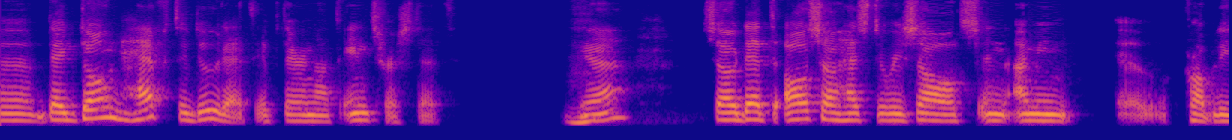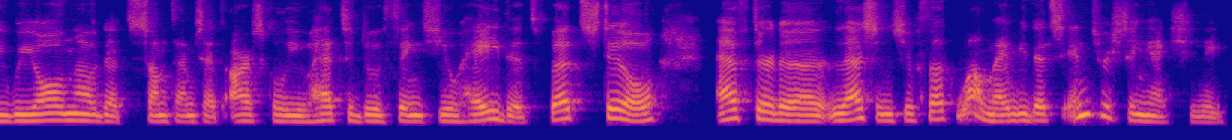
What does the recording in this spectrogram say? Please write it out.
uh, they don't have to do that if they're not interested. Mm -hmm. Yeah. So that also has the results. And I mean, probably we all know that sometimes at art school you had to do things you hated, but still, after the lessons, you thought, well, maybe that's interesting actually.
